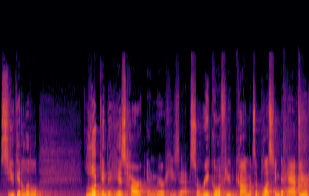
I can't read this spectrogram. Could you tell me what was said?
So you get a little look into his heart and where he's at. So, Rico, if you'd come, it's a blessing to have you.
